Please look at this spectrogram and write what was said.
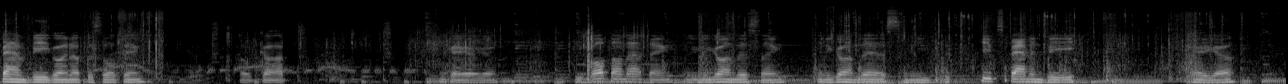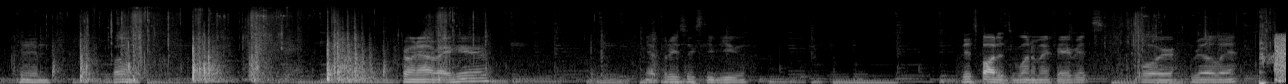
spam V going up this whole thing. Oh god. Okay, here we go. You vault on that thing, and you can go on this thing, and you go on this, and you keep spamming V. There you go. And boom. Thrown out right here. Yeah, 360 view. This spot is one of my favorites for railway. Eh?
